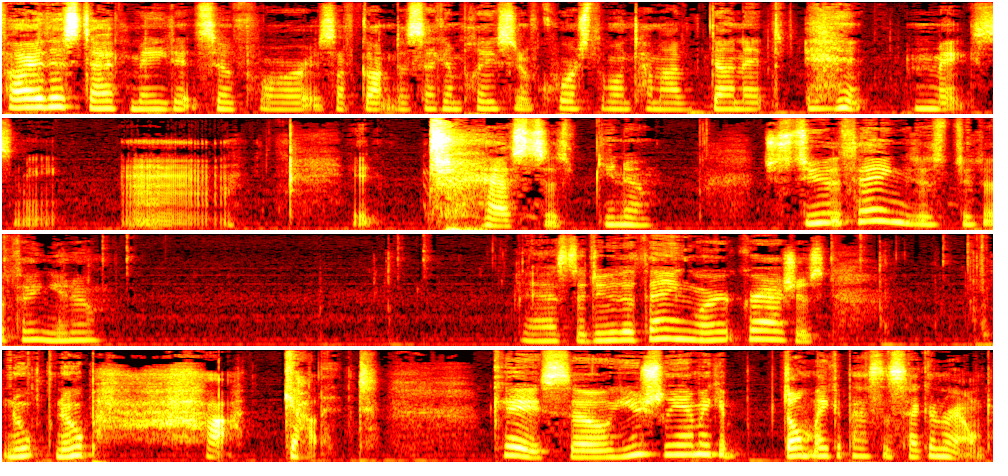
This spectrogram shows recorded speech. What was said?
Farthest I've made it so far is I've gotten to second place, and of course, the one time I've done it, it makes me. Mm, it has to, you know, just do the thing, just do the thing, you know. It has to do the thing where it crashes. Nope, nope. Ha, got it. Okay, so usually I make it, don't make it past the second round,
